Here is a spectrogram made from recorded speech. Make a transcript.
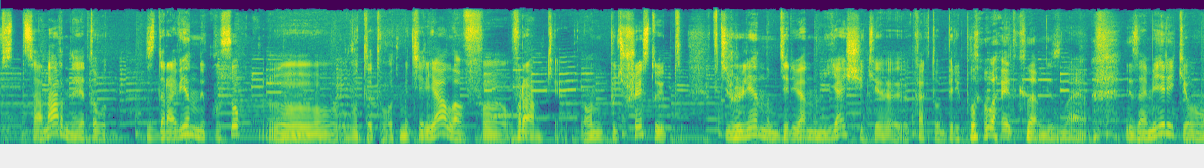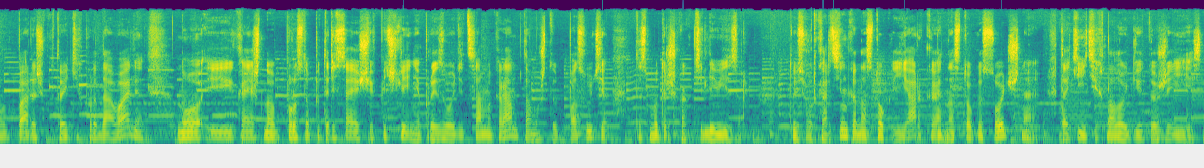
стационарные, это вот здоровенный кусок э, вот этого вот материала в, в рамке. Он путешествует в тяжеленном деревянном ящике, как-то он переплывает к нам, не знаю, из Америки. Мы парочку таких продавали. Но и, конечно, просто потрясающее впечатление производит сам экран, потому что, по сути, ты смотришь как телевизор. То есть вот картинка настолько яркая, настолько сочная. Такие технологии тоже есть.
